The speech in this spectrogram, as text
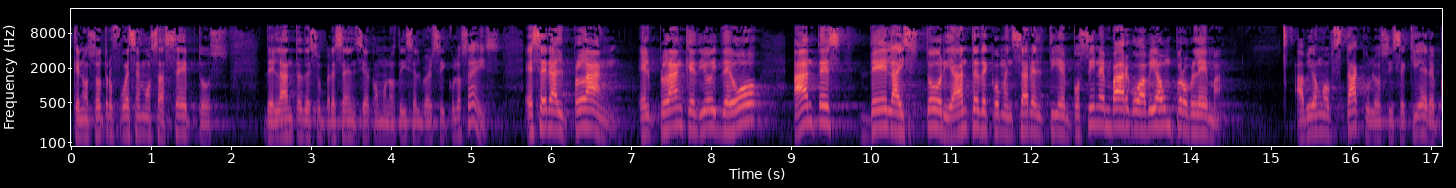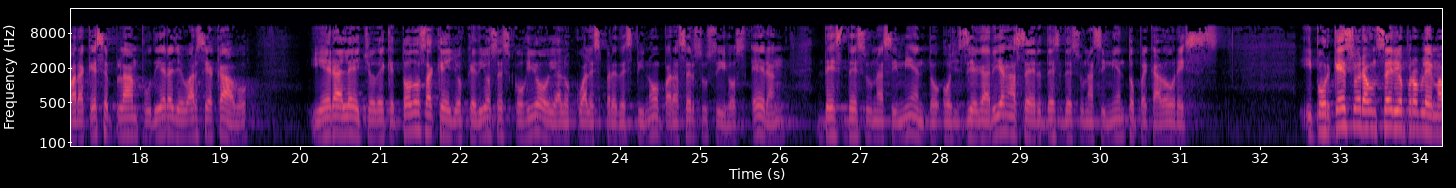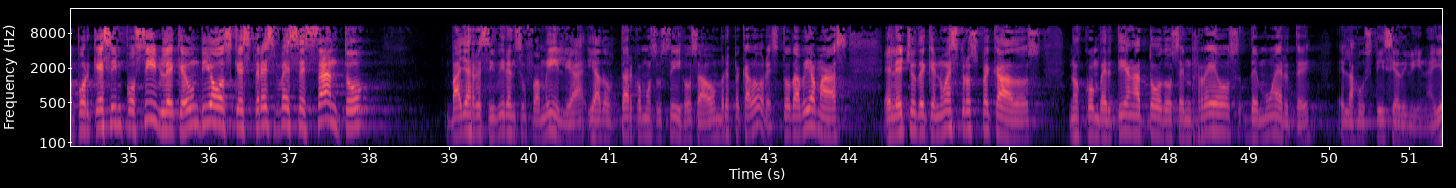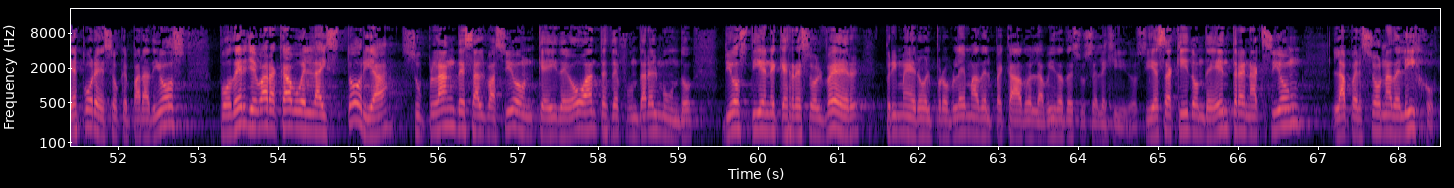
que nosotros fuésemos aceptos delante de su presencia, como nos dice el versículo 6. Ese era el plan, el plan que Dios ideó antes de la historia, antes de comenzar el tiempo. Sin embargo, había un problema, había un obstáculo, si se quiere, para que ese plan pudiera llevarse a cabo, y era el hecho de que todos aquellos que Dios escogió y a los cuales predestinó para ser sus hijos eran desde su nacimiento o llegarían a ser desde su nacimiento pecadores. ¿Y por qué eso era un serio problema? Porque es imposible que un Dios que es tres veces santo vaya a recibir en su familia y adoptar como sus hijos a hombres pecadores. Todavía más el hecho de que nuestros pecados nos convertían a todos en reos de muerte en la justicia divina. Y es por eso que para Dios poder llevar a cabo en la historia su plan de salvación que ideó antes de fundar el mundo, Dios tiene que resolver primero el problema del pecado en la vida de sus elegidos. Y es aquí donde entra en acción la persona del Hijo.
